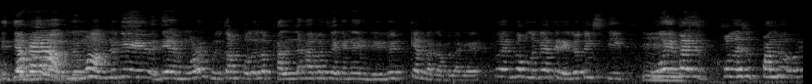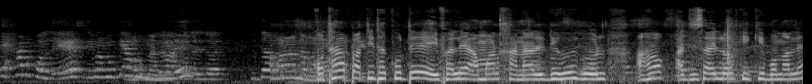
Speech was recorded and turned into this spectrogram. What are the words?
তেতিয়া মই ভাবলো মই ভাবলো কি যে মোৰ ভুল কাম কৰিলে অলপ ভাল দেখা পাইছে কেনে ৰেলৱেত কিয় লগাব লাগে তো এনেকুৱা লগে ইয়াতে ৰেলৱেত ষ্টিক মই এবাৰ কলেজত পালো এখন কলেজ এইবাৰ মই কিয় কলেজত দুটা কথা পাতি থাকোঁতে এইফালে আমাৰ খানা ৰেডি হৈ গ'ল আহক আজি চাই লওঁ কি কি বনালে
